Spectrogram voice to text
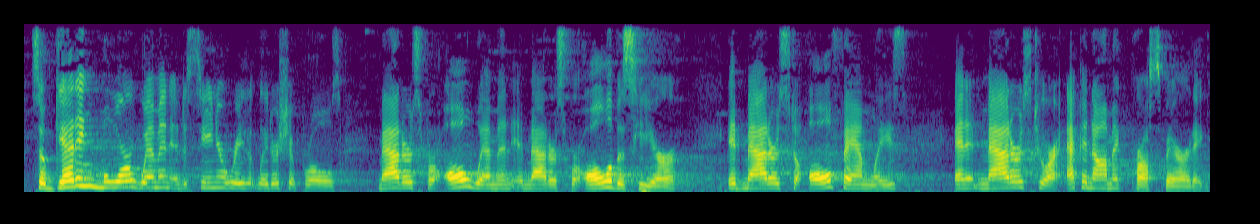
So, getting more women into senior leadership roles matters for all women, it matters for all of us here, it matters to all families, and it matters to our economic prosperity.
